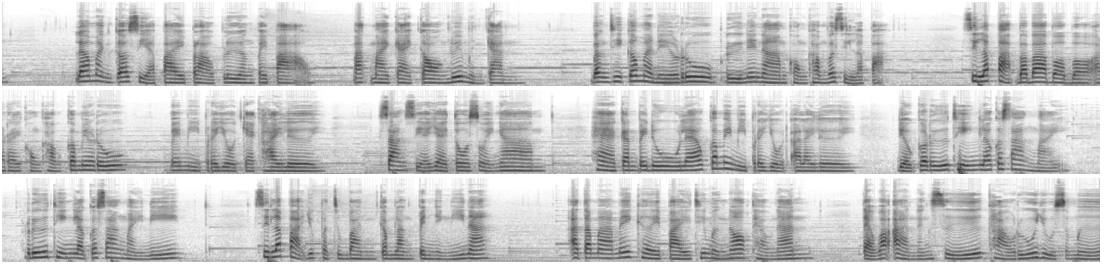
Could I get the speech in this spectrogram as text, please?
แล้วมันก็เสียไปเปล่าเปลืองไปเปล่า มากมายก่ายกองด้วยเหมือนกัน บางทีก็มาในรูปหรือในนามของคำว่าศิลปะ ศิลปะบ้าๆบอๆอะไรของเขาก็ไม่รู้ ไม่มีประโยชน์แก่ใครเลย สร้างเสียใหญ่โตสวยงาม แห่กันไปดูแล้วก็ไม่มีประโยชน์อะไรเลย ดี๋ยวก็รื้อทิ้งแล้วก็สร้างใหม่ รื้อทิ้งแล้วก็สร้างใหม่นี้ ศิลปะยุคปัจจุบันกำลังเป็นอย่างนี้นะ อาตมาไม่เคยไปที่เมืองนอกแถวนั้น แต่ว่าอ่านหนังสือข่าวรู้อยู่เสมอ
